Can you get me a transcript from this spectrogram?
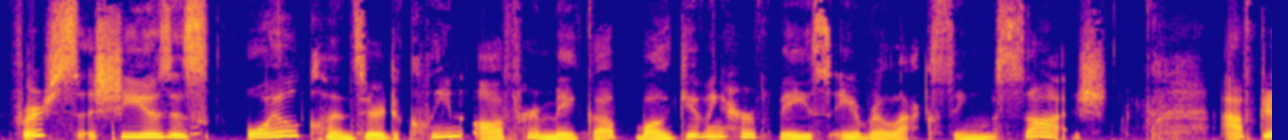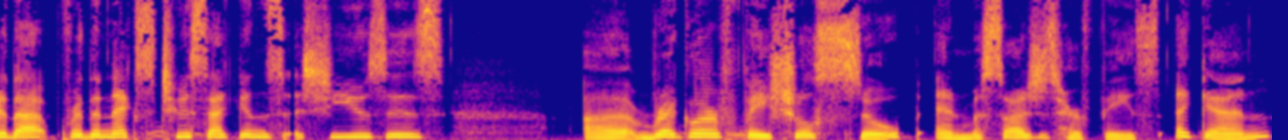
First, she uses oil cleanser to clean off her makeup while giving her face a relaxing massage. After that, for the next two seconds, she uses uh, regular facial soap and massages her face again.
